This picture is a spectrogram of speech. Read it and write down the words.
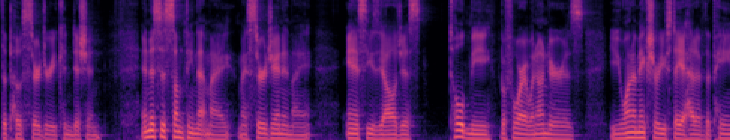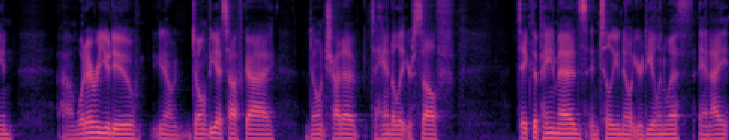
the post surgery condition. And this is something that my my surgeon and my anesthesiologist told me before I went under is you want to make sure you stay ahead of the pain. Um, whatever you do, you know, don't be a tough guy. Don't try to to handle it yourself. Take the pain meds until you know what you're dealing with. And I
